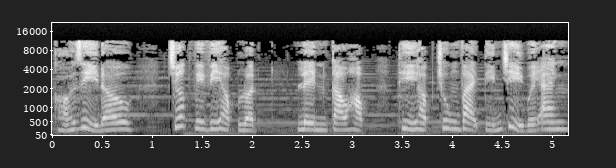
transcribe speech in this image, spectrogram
Có gì đâu, trước Vivi học luật, lên cao học thì học chung vài tín chỉ với anh.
